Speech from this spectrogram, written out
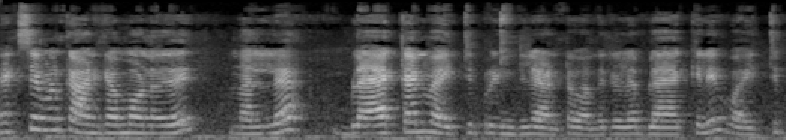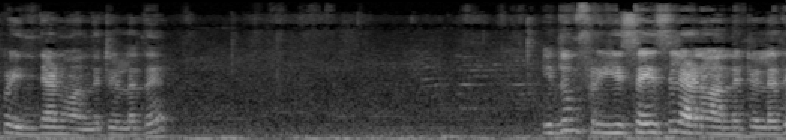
നെക്സ്റ്റ് നമ്മൾ കാണിക്കാൻ പോണത് നല്ല ബ്ലാക്ക് ആൻഡ് വൈറ്റ് പ്രിന്റിലാണ് കേട്ടോ വന്നിട്ടുള്ളത്. ബ്ലാക്കിൽ വൈറ്റ് പ്രിന്റ് ആണ് വന്നിട്ടുള്ളത്. ഇതും ഫ്രീ സൈസിലാണ് വന്നിട്ടുള്ളത്.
